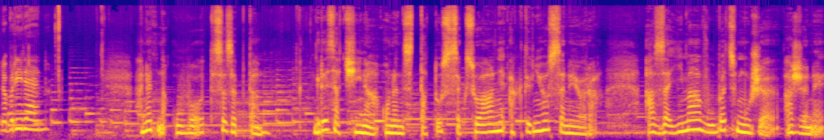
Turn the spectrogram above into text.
Dobrý den. Hned na úvod se zeptám, kde začíná onen status sexuálně aktivního seniora a zajímá vůbec muže a ženy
